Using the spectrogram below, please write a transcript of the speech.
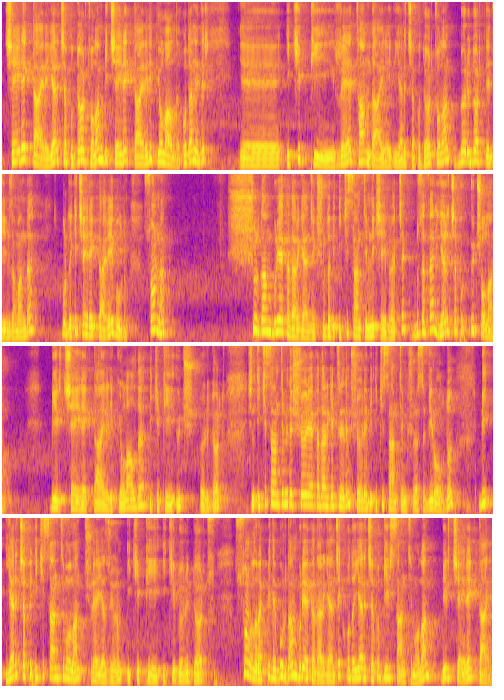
Çeyrek daire, yarıçapı 4 olan bir çeyrek dairelik yol aldı. O da nedir? Ee, 2 pi r tam daireydi yarıçapı 4 olan. Bölü 4 dediğim zaman da buradaki çeyrek daireyi buldum. Sonra Şuradan buraya kadar gelecek. Şurada bir 2 santimlik şey bırakacak. Bu sefer yarı çapı 3 olan bir çeyrek dairelik yol aldı. 2 pi 3 bölü 4. Şimdi 2 santimi de şuraya kadar getirelim. Şöyle bir 2 santim şurası 1 oldu. Bir yarı çapı 2 santim olan şuraya yazıyorum. 2 pi 2 bölü 4. Son olarak bir de buradan buraya kadar gelecek. O da yarı çapı 1 santim olan bir çeyrek daire.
